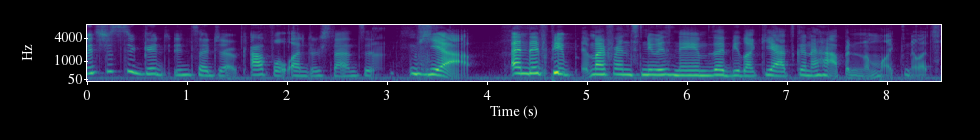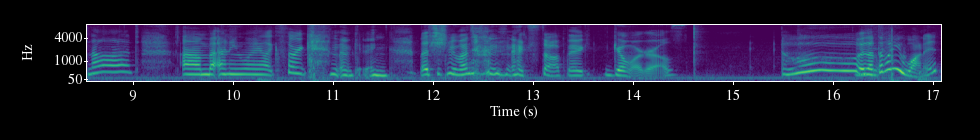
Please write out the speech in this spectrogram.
it's just a good inside joke. Apple understands it. Yeah. And if peop- my friends knew his name, they'd be like, "Yeah, it's gonna happen." And I'm like, "No, it's not." Um, but anyway, like three. no, I'm kidding. Let's just move on to the next topic. Gilmore Girls. Ooh, is that the one you wanted?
